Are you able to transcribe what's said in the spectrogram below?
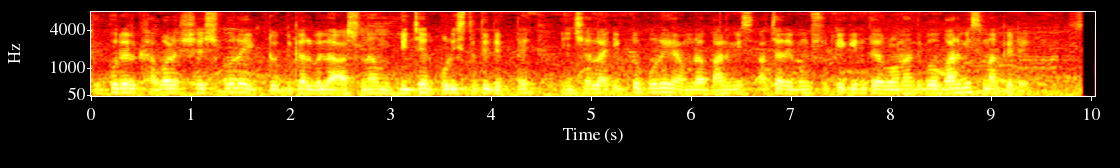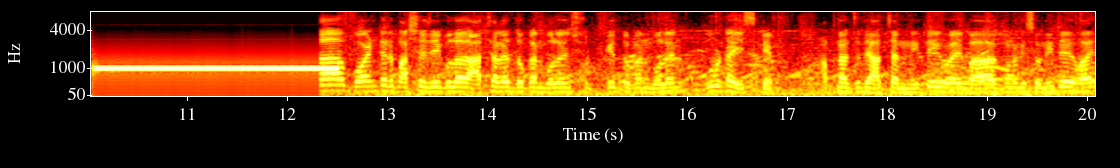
দুপুরের খাবার শেষ করে একটু বিকালবেলা আসলাম। বিচের পরিস্থিতি দেখতে। ইনশাল্লাহ একটু পরেই আমরা বার্মিস আচার এবং শুটকি কিনতে রওনা দিব বার্মিস মার্কেটে। পয়েন্টের পাশে যেগুলো আচারের দোকান বলেন, সুটকের দোকান বলেন, পুরোটাই স্কেম আপনার যদি আচার নিতেই হয় বা কোনো কিছু নিতেই হয়,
